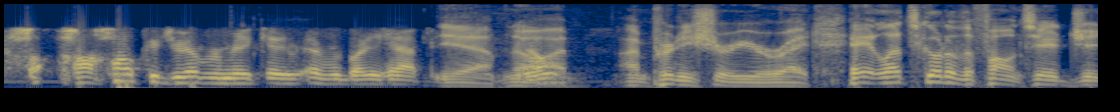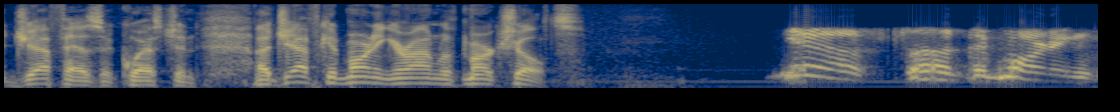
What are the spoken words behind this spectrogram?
How, how, could you ever make everybody happy? Yeah, no, I'm, I'm pretty sure you're right. Hey, let's go to the phones here. J- Jeff has a question. Uh, Jeff, good morning. You're on with Marc Schultz. Yes, uh, good morning.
